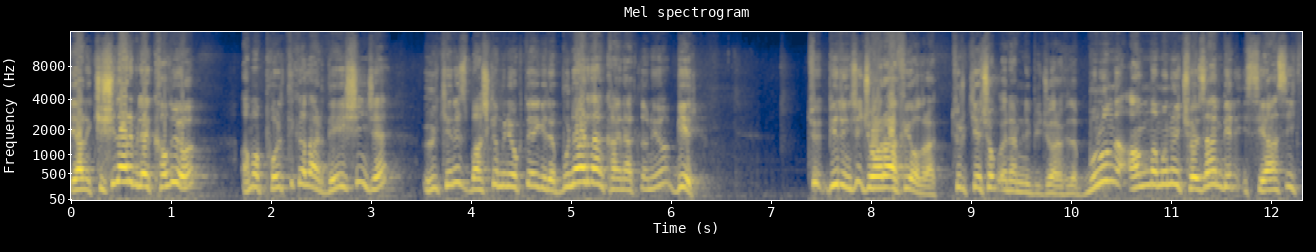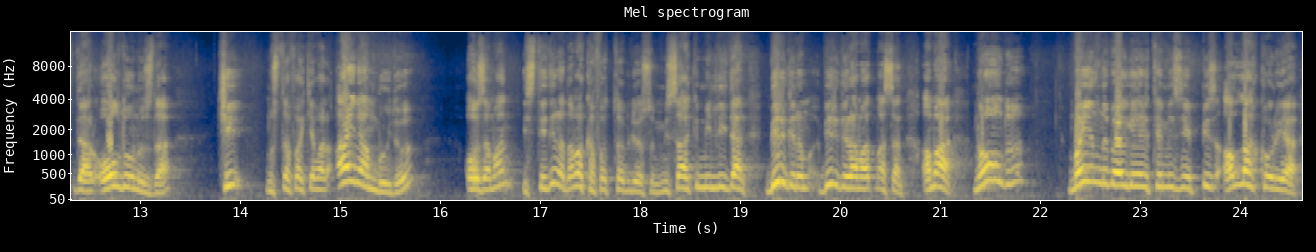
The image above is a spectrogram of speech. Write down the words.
yani kişiler bile kalıyor ama politikalar değişince ülkeniz başka bir noktaya geliyor. Bu nereden kaynaklanıyor? Bir, Birinci coğrafi olarak Türkiye çok önemli bir coğrafyada. Bunun anlamını çözen bir siyasi iktidar olduğunuzda ki Mustafa Kemal aynen buydu. O zaman istediğin adama kafa tutabiliyorsun. Misak-ı Milli'den bir gram, bir gram atmasan. Ama ne oldu? Mayınlı bölgeleri temizleyip biz Allah koruya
